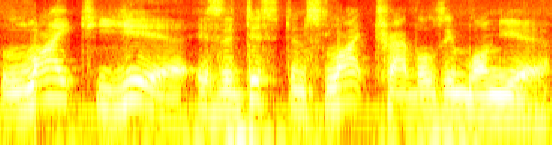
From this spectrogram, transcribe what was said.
light year is the distance light travels in one year.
